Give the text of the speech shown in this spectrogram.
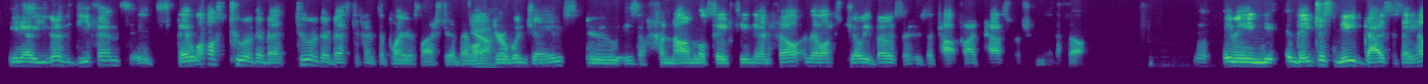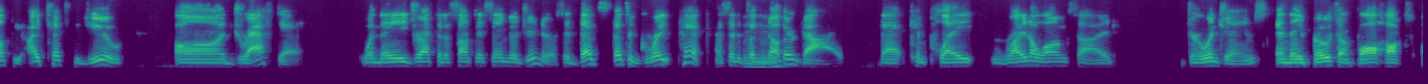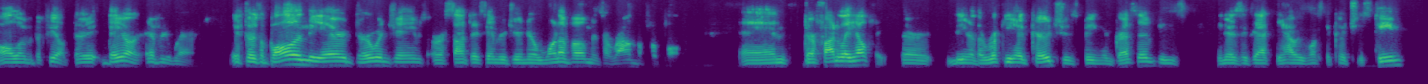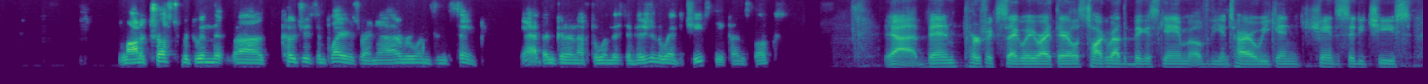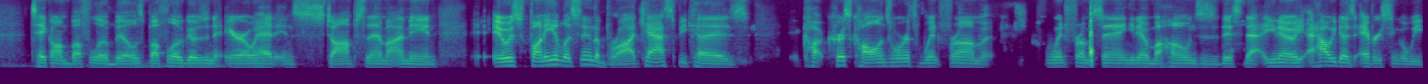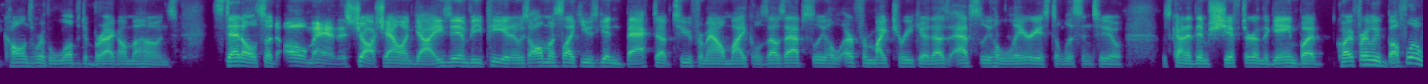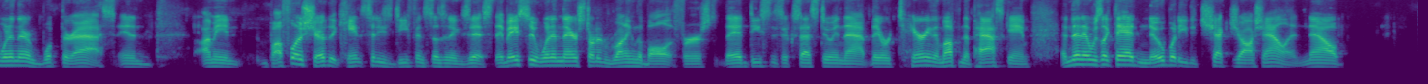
You know, you go to the defense. It's they lost two of their best two of their best defensive players last year. They yeah. lost Derwin James, who is a phenomenal safety in the NFL, and they lost Joey Bosa, who's a top five pass rusher in the NFL. I mean, they just need guys to stay healthy. I texted you on draft day when they drafted Asante Samuel Jr. I said that's that's a great pick. I said it's mm-hmm. another guy that can play right alongside Derwin James, and they both are ball hawks all over the field. They they are everywhere. If there's a ball in the air, Derwin James or Asante Samuel Jr., one of them is around the football. And they're finally healthy. They're you know the rookie head coach is being aggressive. He's he knows exactly how he wants to coach his team. A lot of trust between the uh, coaches and players right now. Everyone's in sync. Yeah, they're good enough to win this division the way the Chiefs defense looks. Yeah, Ben, perfect segue right there. Let's talk about the biggest game of the entire weekend. Kansas City Chiefs take on Buffalo Bills. Buffalo goes into Arrowhead and stomps them. I mean, it was funny listening to the broadcast because Chris Collinsworth went from went from saying, you know, Mahomes is this, that, you know, how he does every single week. Collinsworth loves to brag on Mahomes. Instead, all of a sudden, oh man, this Josh Allen guy, he's the MVP. And it was almost like he was getting backed up too from Al Michaels. That was absolutely, or from Mike Tirico. That was absolutely hilarious to listen to. It was kind of them shifter in the game. But quite frankly, Buffalo went in there and whooped their ass. And I mean, Buffalo showed that Kansas City's defense doesn't exist. They basically went in there, started running the ball at first. They had decent success doing that. They were tearing them up in the pass game. And then it was like they had nobody to check Josh Allen. Now,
